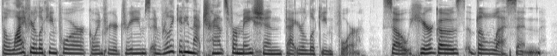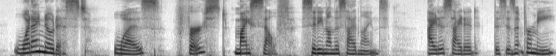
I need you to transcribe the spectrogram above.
the life you're looking for, going for your dreams, and really getting that transformation that you're looking for. So here goes the lesson. What I noticed was first myself sitting on the sidelines. I decided this isn't for me.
